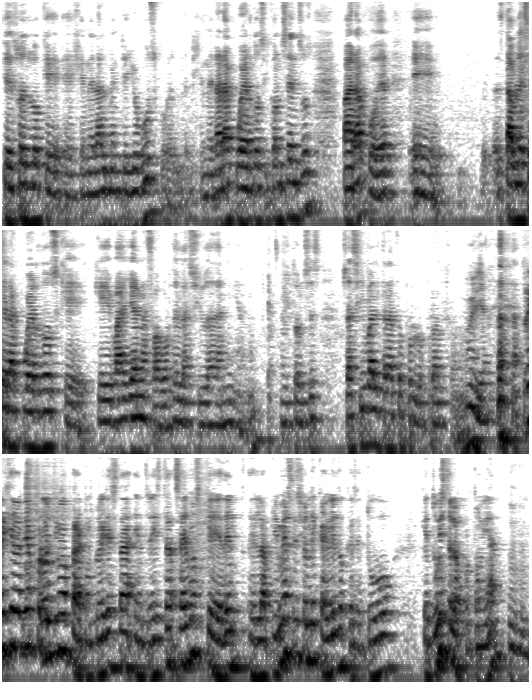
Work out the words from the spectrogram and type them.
que eso es lo que generalmente yo busco, el, generar acuerdos y consensos para poder establecer acuerdos que, que vayan a favor de la ciudadanía, ¿no? Entonces, pues así va el trato por lo pronto. ¿no? Muy bien. Regidor, ya por último, para concluir esta entrevista, sabemos que en la primera sesión de Cabildo que se tuvo, que tuviste la oportunidad, uh -huh.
